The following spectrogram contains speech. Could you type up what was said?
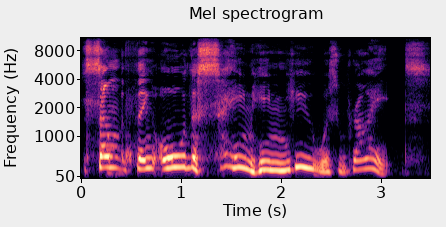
something all the same he knew was right.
